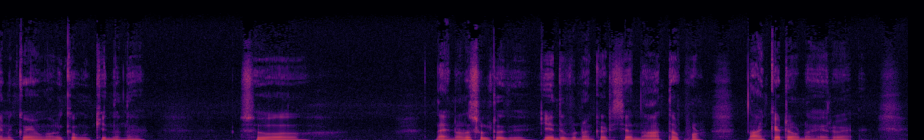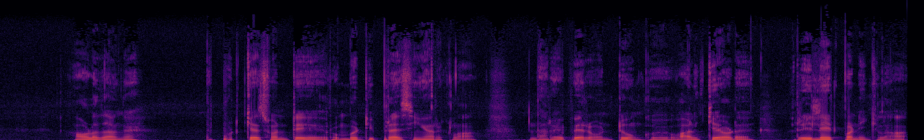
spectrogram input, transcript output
எனக்கும் என் வாழ்க்கை முக்கியம் தானே. ஸோ நான் என்னென்ன சொல்கிறது எது பண்ணால் கிடச்சா நான் தப்பு நான் கெட்டவனாகிடுவேன் அவ்வளோதாங்க இந்த வந்துட்டு ரொம்ப டிப்ரெஸிங்காக இருக்கலாம். நிறைய பேர் வந்துட்டு உங்கள் வாழ்க்கையோட ரிலேட் பண்ணிக்கலாம்.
